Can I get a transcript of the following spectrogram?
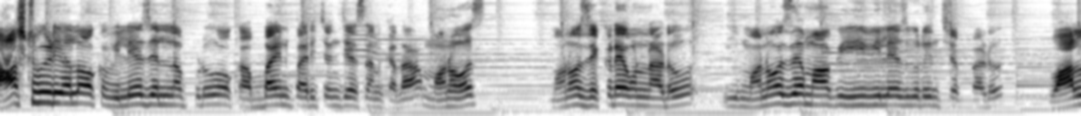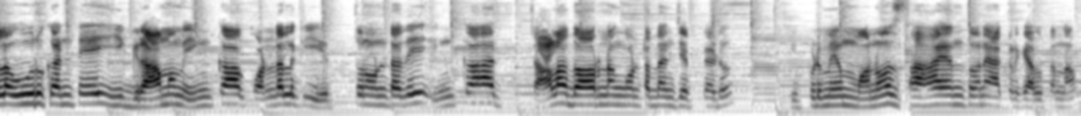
లాస్ట్ వీడియోలో ఒక విలేజ్ వెళ్ళినప్పుడు ఒక అబ్బాయిని పరిచయం చేశాను కదా మనోజ్. మనోజ్ ఇక్కడే ఉన్నాడు. ఈ మనోజే మాకు ఈ విలేజ్ గురించి చెప్పాడు. వాళ్ళ ఊరు కంటే ఈ గ్రామం ఇంకా కొండలకి ఎత్తున ఉంటుంది ఇంకా చాలా దారుణంగా ఉంటుందని చెప్పాడు. ఇప్పుడు మేము మనోజ్ సహాయంతోనే అక్కడికి వెళ్తున్నాం.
